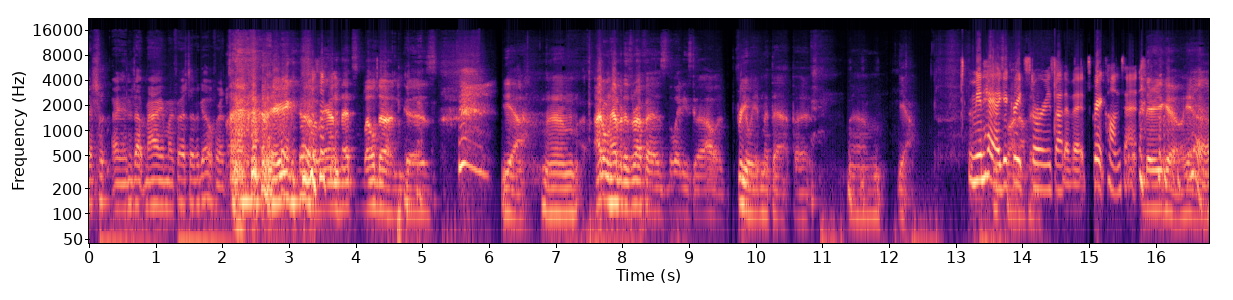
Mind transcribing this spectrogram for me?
actually I ended up marrying my first ever girlfriend. there you go, man. That's well done. Because yeah, um, I don't have it as rough as the ladies do. I would freely admit that, but um, yeah. I mean, hey, it's I get great out stories out of it. It's great content. There you go. Yeah, yeah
